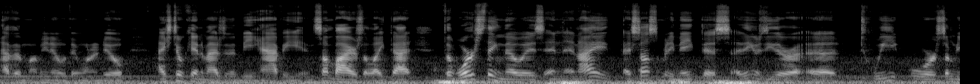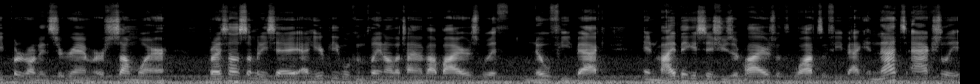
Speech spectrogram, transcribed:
have them let me know what they want to do. I still can't imagine them being happy, and some buyers are like that. The worst thing though is, and, and I, I saw somebody make this, I think it was either a, a tweet or somebody put it on Instagram or somewhere, but I saw somebody say, I hear people complain all the time about buyers with no feedback, and my biggest issues are buyers with lots of feedback, and that's actually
